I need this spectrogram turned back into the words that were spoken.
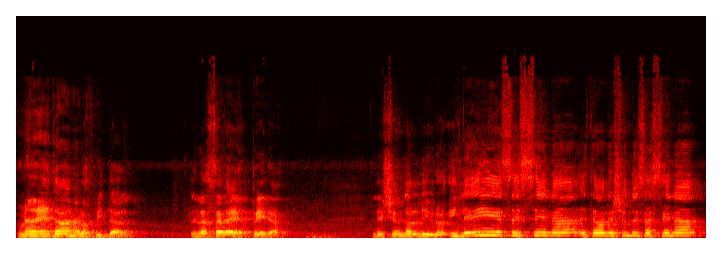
Una vez estaba en el hospital, en la sala de espera, leyendo el libro. Y leí esa escena, estaba leyendo esa escena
